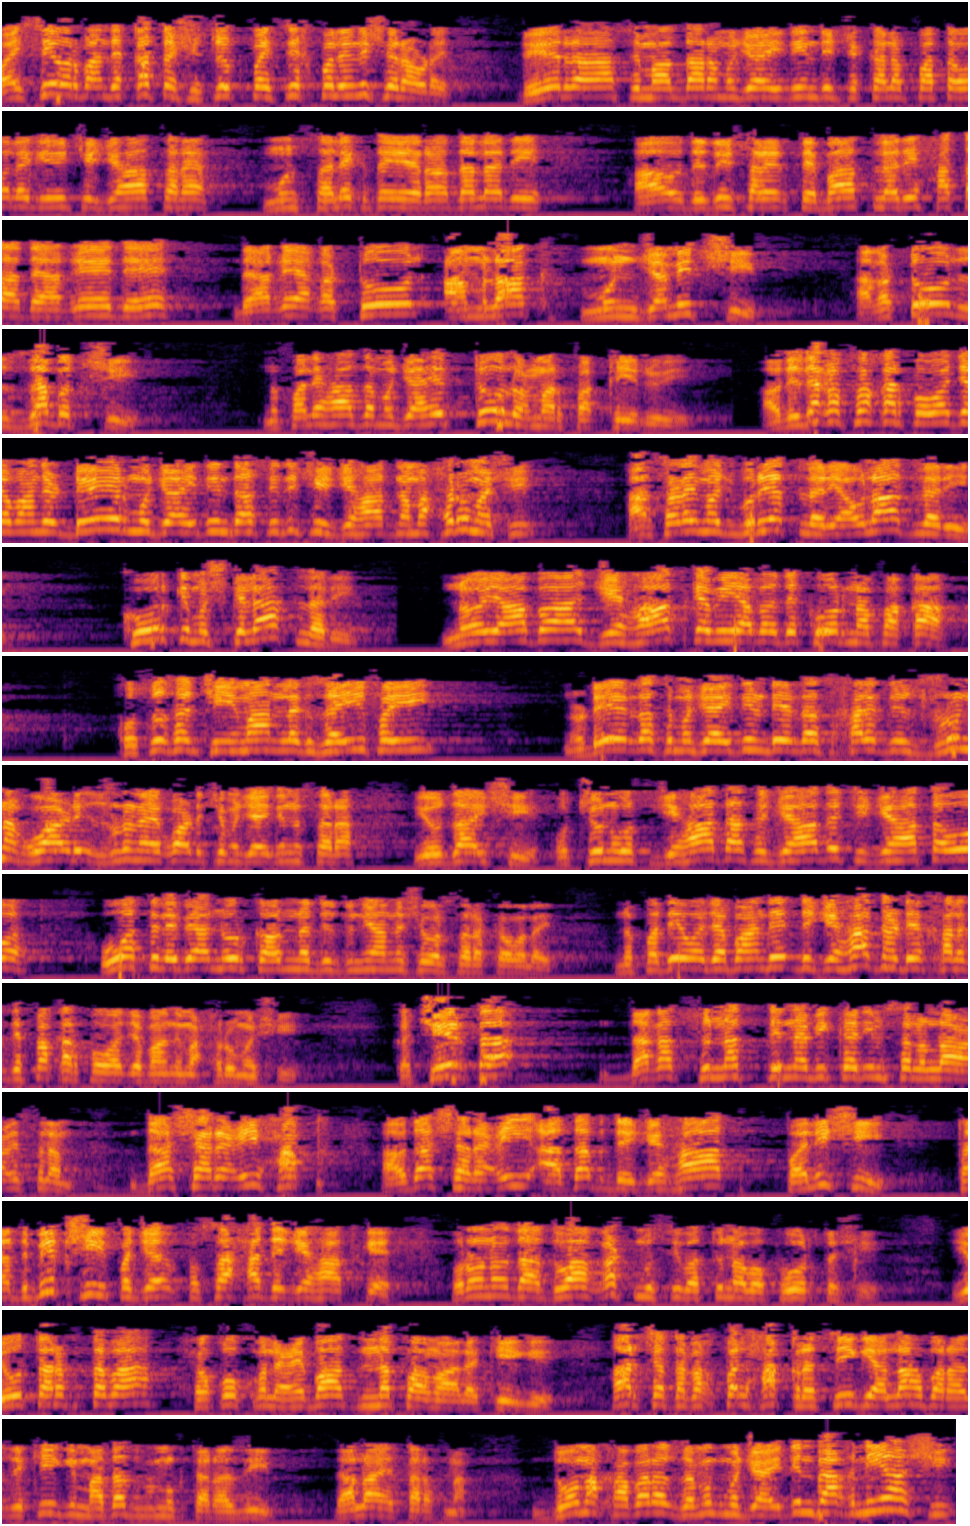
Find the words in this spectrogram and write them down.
پیسې ور باندې قطع شي څوک پیسې خپلې نشي راوړی ډېر داسې مالداره مجاهدین دي چې کله پته ولګوي چې جهاد سره منسلک دی اراده لري او د دوی سره ارتباط لري حتی د هغې د د هغې هغه ټول املاک منجمد شي هغه ټول ضبط شي نو فلهذا مجاهد ټول عمر فقیر وي او د دغه فقر په وجه باندې ډېر مجاهدین داسې دي چې جهاد نه محرومه شي هر سړی مجبوریت لري اولاد لري کور کې مشکلات لري نو یا به جهاد کوي یا به د کور نفقه خصوصا چې ایمان لږ ضعیف وي نو ډېر داسې مجاهدین ډېر داسې خلک دي زړونه غواړي زړونه یې غواړي چې مجاهدینو سره یو ځای شي خو چون اوس جهاد داسې جهاد دی چې جهاد ته ووتلې بیا نور کارونه د دنیا نشي ورسره کولی نو په دې وجه باندې د جهاد نه ډېر خلک د فقر په وجه باندې محرومه شي که چېرته دغه سنت د نبی کریم صلی الله علیه وسلم دا شرعي حق او دا شرعي ادب د جهاد پلی شي تطبیق شي په ساحه د جهاد کې ورونو دا دوه غټ مصیبتونه به پورته شي یو طرف ته به حقوق العباد نه پاماله کیږي هر چا ته به خپل حق رسیږي الله به راضي کیږي مدد به موږ ته راځي د الله طرف نه دومه خبره زموږ مجاهدین به اغنیا شي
